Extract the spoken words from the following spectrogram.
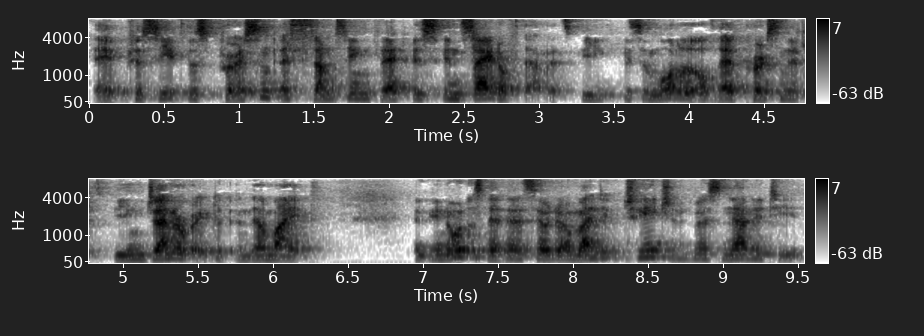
They perceive this person as something that is inside of them. It's, being, it's a model of that person that is being generated in their mind. And we notice that there's a dramatic change in personality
